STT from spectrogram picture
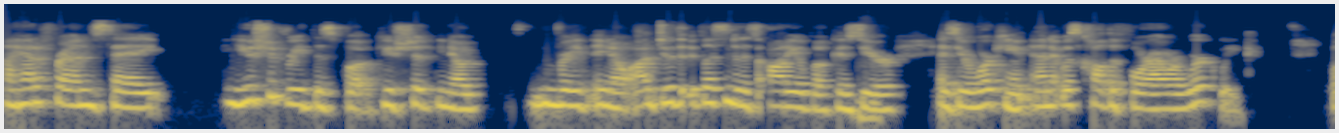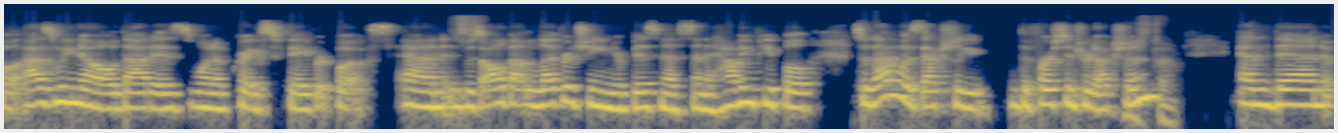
I had a friend say, "You should read this book. You should, you know, read, you know, uh, do the, listen to this audiobook as you're as you're working." And it was called the Four Hour Work Week. Well, as we know, that is one of Craig's favorite books. And it was all about leveraging your business and having people. So that was actually the first introduction. First and then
